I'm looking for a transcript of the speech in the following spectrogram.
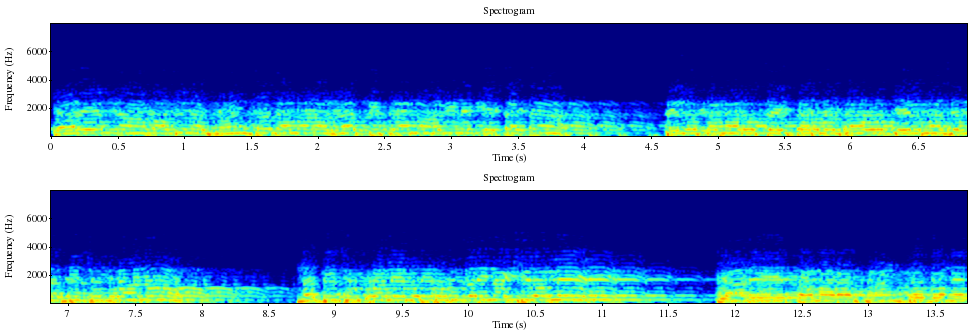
ત્યારે એમના આ સાંસદ અમારા રાજપીપળામાં આવીને કહેતા હતા, પેલો તમારો ચૈતર વસાવો જેલમાં છે, નથી છૂટવાનો. નથી છૂટવાનો, એનું પૂરું કરી નાખ્યું અમે. ત્યારે તમારા સાંસદોને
